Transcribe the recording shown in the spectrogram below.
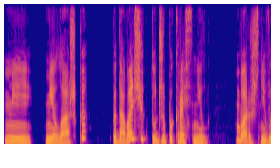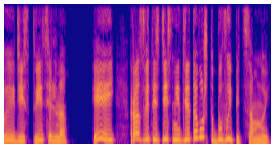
«Ми... Милашка?» Подавальщик тут же покраснел. «Барышня, вы действительно...» «Эй, разве ты здесь не для того, чтобы выпить со мной?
